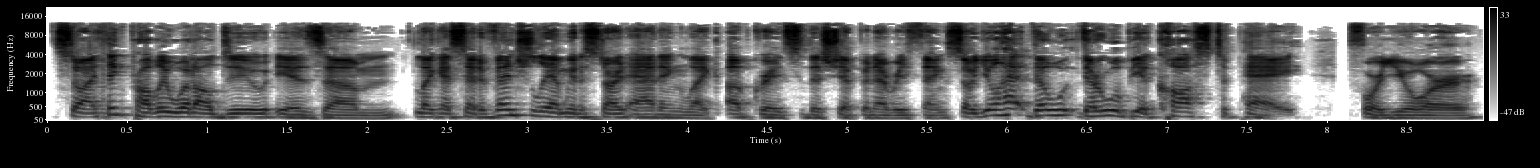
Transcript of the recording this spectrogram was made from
so I think probably what I'll do is, um, like I said, eventually I'm going to start adding like upgrades to the ship and everything. So you'll have there, will- there will be a cost to pay for your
